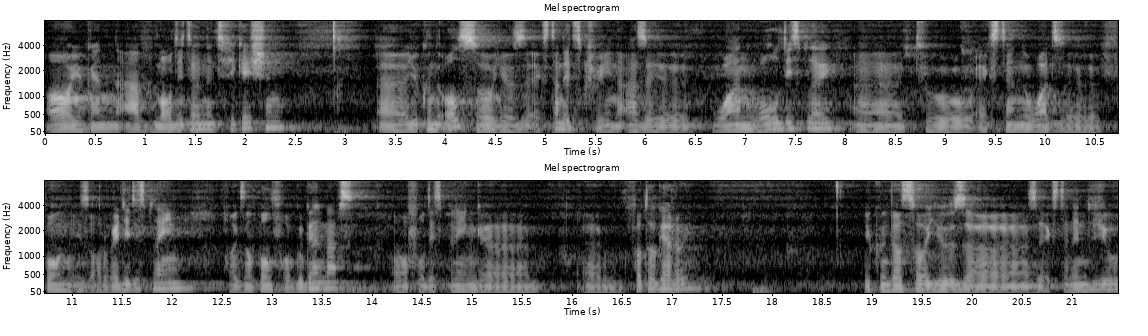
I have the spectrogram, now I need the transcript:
or you can have more detailed notification. Uh, you can also use the extended screen as a one wall display uh, to extend what the phone is already displaying, for example, for Google Maps or for displaying a, uh, a photo gallery. You could also use uh, the extended view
